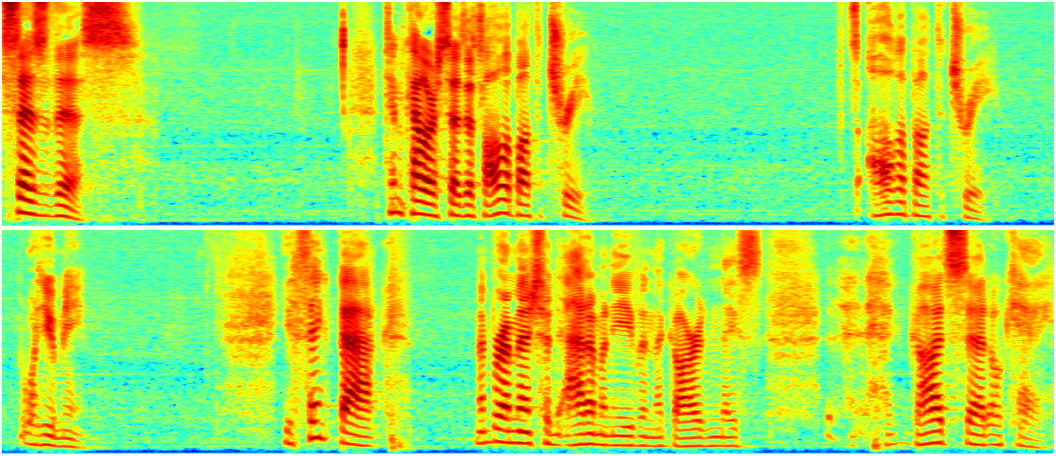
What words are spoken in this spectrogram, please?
says this. Tim Keller says it's all about the tree. It's all about the tree. What do you mean? You think back, remember I mentioned Adam and Eve in the garden? They, God said, okay,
